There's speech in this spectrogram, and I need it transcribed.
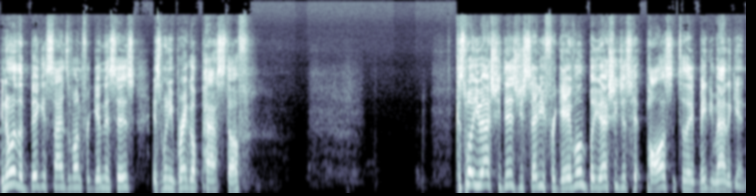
You know what the biggest signs of unforgiveness is? Is when you bring up past stuff. Because what you actually did is you said you forgave them, but you actually just hit pause until they made you mad again.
